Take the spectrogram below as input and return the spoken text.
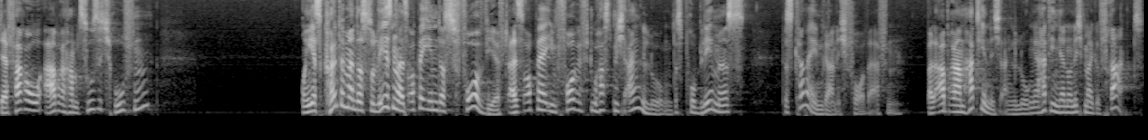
der Pharao Abraham zu sich rufen. Und jetzt könnte man das so lesen, als ob er ihm das vorwirft, als ob er ihm vorwirft, du hast mich angelogen. Das Problem ist, das kann er ihm gar nicht vorwerfen, weil Abraham hat ihn nicht angelogen, er hat ihn ja noch nicht mal gefragt.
